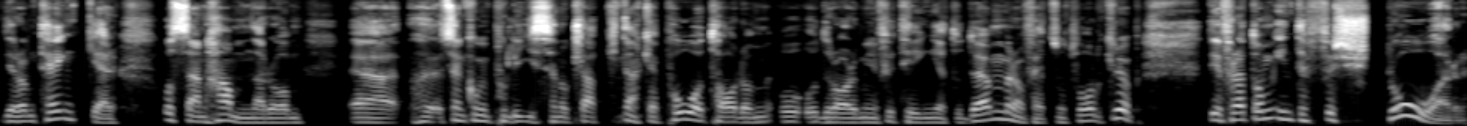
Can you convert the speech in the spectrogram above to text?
det de tänker och sen hamnar de... Eh, sen kommer polisen och knackar på och tar dem och, och drar dem inför tinget och dömer dem för hets mot folkgrupp. Det är för att de inte förstår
